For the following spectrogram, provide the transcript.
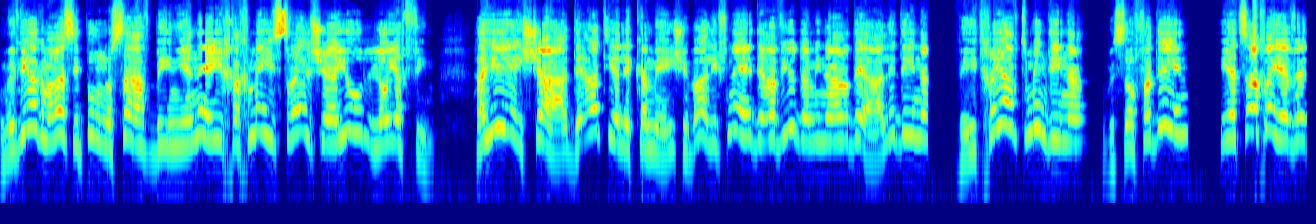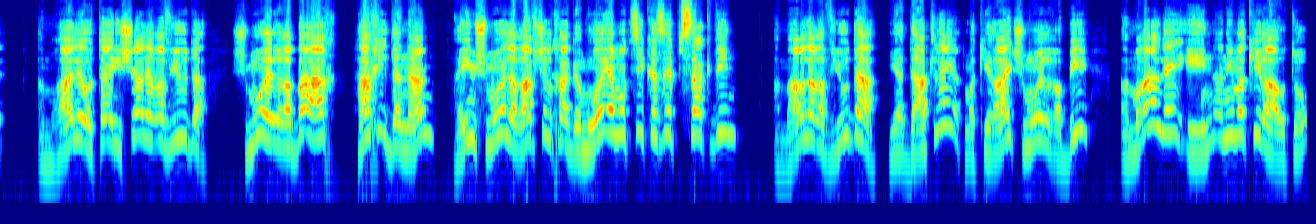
ומביאה הגמרא סיפור נוסף בענייני חכמי ישראל שהיו לא יפים. ההיא אישה דעתיה לקמי שבאה לפני דרב יהודה מנהר דעה לדינה, והתחייבת מן דינה, ובסוף הדין היא יצאה חייבת. אמרה לאותה אישה לרב יהודה, שמואל רבך, הכי דנן? האם שמואל הרב שלך גם הוא היה מוציא כזה פסק דין? אמר לה רב יהודה, ידעת לי? את מכירה את שמואל רבי? אמרה לי, אין, אני מכירה אותו.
